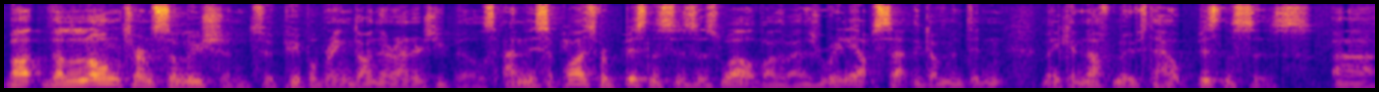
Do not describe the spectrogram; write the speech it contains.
But the long-term solution to people bringing down their energy bills, and this applies for businesses as well, by the way. I was really upset the government didn't make enough moves to help businesses uh,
